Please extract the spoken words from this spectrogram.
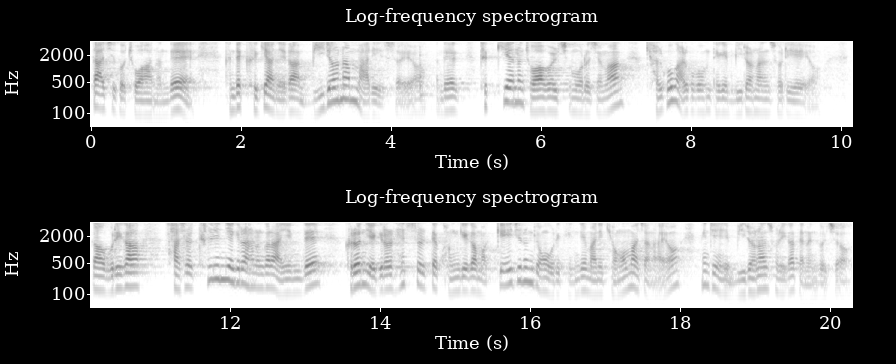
따지고 좋아하는데 근데 그게 아니라 미련한 말이 있어요. 근데 듣기에는 좋아 보일지 모르지만 결국 알고 보면 되게 미련한 소리예요. 그러니까 우리가 사실 틀린 얘기를 하는 건 아닌데 그런 얘기를 했을 때 관계가 막 깨지는 경우 우리 굉장히 많이 경험하잖아요. 굉장히 미련한 소리가 되는 거죠.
